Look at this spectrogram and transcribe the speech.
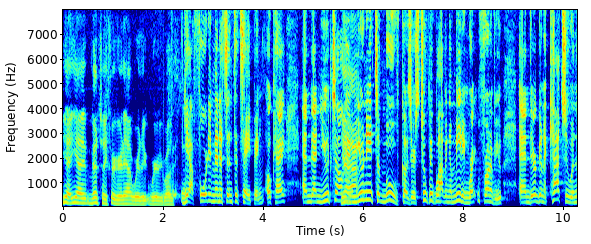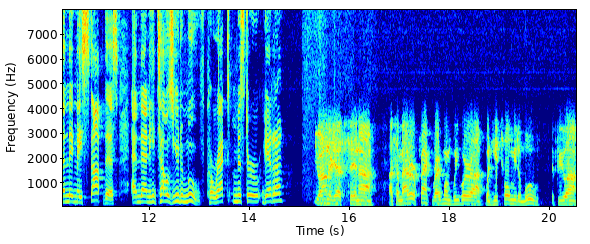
Yeah, yeah. I eventually figured out where the, where he was. Yeah, 40 minutes into taping, okay? And then you tell Yeah. him you need to move because there's two people having a meeting right in front of you and they're going to catch you and then they may stop this. And then he tells you to move, correct, Mr. Guerra? Your Honor, yes. And uh, as a matter of fact, right when we were uh, when he told me to move, if you uh,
